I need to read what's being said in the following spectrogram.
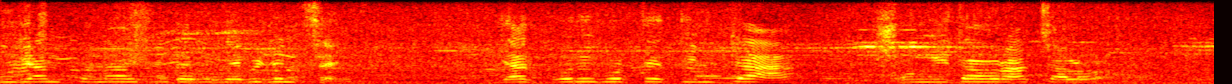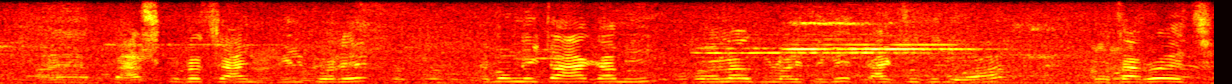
Indian penal code এবং এভিডেন্স যার পরিবর্তে তিনটা সংহিতা ওরা চালু পাশ করেছে আইন বিল করে, এবং এটা আগামী পয়লা জুলাই থেকে কার্যকরী হওয়ার কথা রয়েছে।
